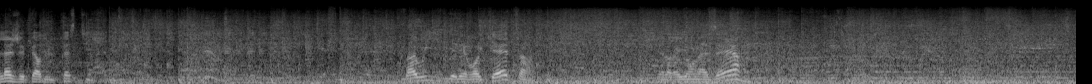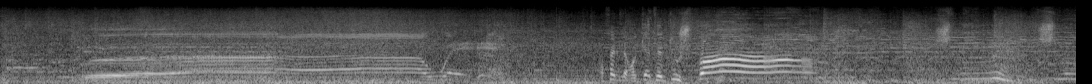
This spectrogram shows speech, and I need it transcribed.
Là, j'ai perdu le prestige. Bah oui, il y a les roquettes. Il y a le rayon laser. Ah. En fait, les roquettes, elles touchent pas. Schling, schling.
